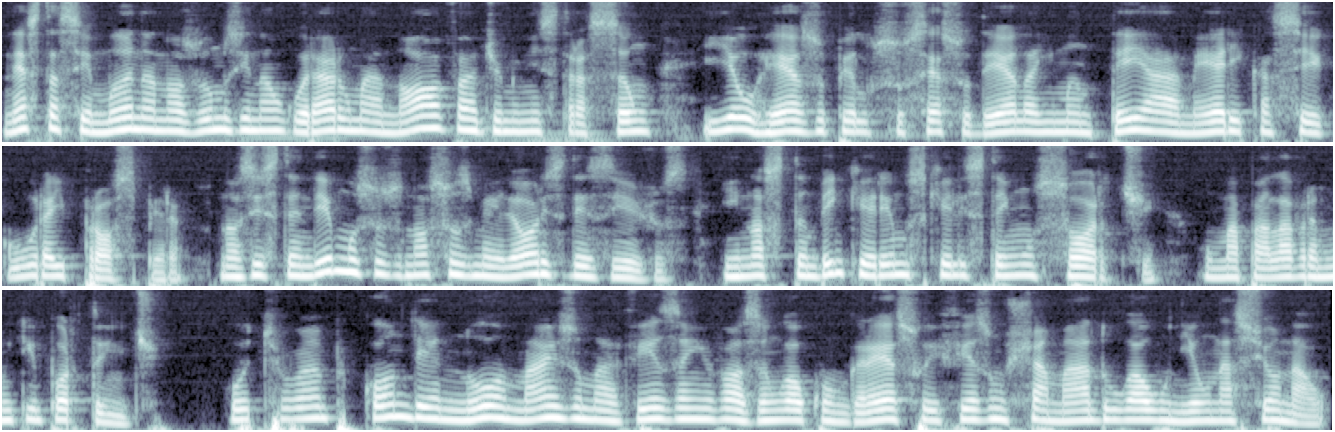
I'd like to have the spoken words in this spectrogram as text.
Nesta semana, nós vamos inaugurar uma nova administração e eu rezo pelo sucesso dela em manter a América segura e próspera. Nós estendemos os nossos melhores desejos e nós também queremos que eles tenham sorte, uma palavra muito importante. O Trump condenou mais uma vez a invasão ao Congresso e fez um chamado à união nacional.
